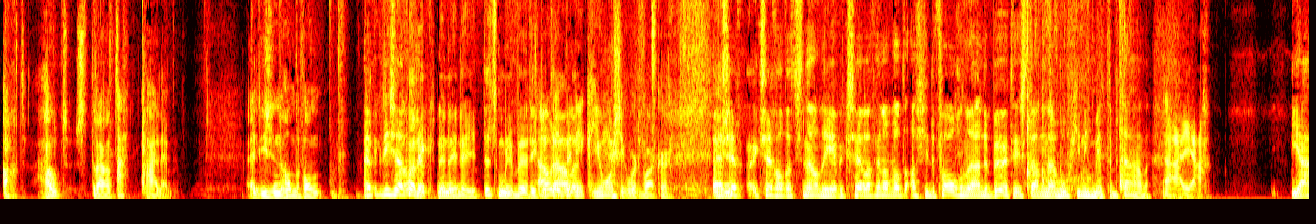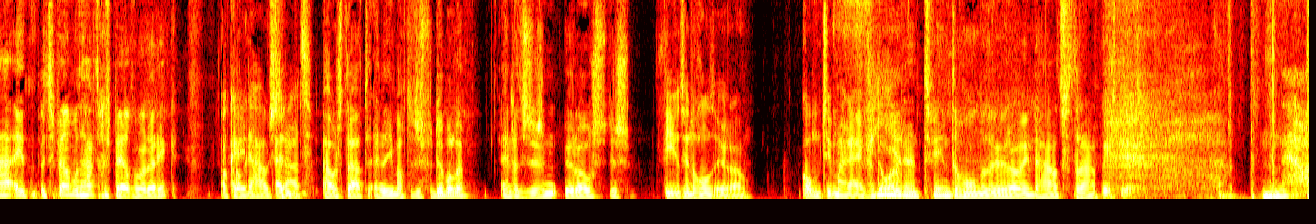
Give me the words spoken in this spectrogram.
8. Houtstraat, ah. Haarlem. En die is in de handen van... Heb ik die zelf? Van ik? Nee, nee, nee. Dit moet je Rick betalen. Oh, ben ik. Jongens, ik word wakker. En... Ik, zeg, ik zeg altijd snel, die heb ik zelf. En dan, want als je de volgende aan de beurt is, dan uh, hoef je niet meer te betalen. Nou ja. Ja, het, het spel moet hard gespeeld worden, Rick. Oké, okay, de Houtstraat. En, Houtstraat. En je mag het dus verdubbelen. En dat is dus een euro's. Dus... 2400 euro. Komt u maar even door. 2400 euro in de Houtstraat. Nou,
